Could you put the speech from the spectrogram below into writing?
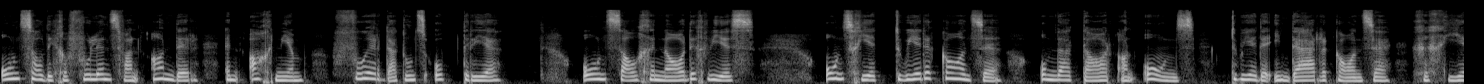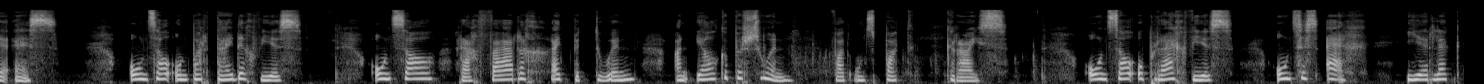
Ons sal die gevoelens van ander in ag neem voordat ons optree ons sal genadig wees. Ons gee tweede kansse omdat daar aan ons tweede en derde kansse gegee is. Ons sal onpartydig wees. Ons sal regverdigheid betoon aan elke persoon wat ons pad kruis. Ons sal opreg wees. Ons is eg, eerlik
